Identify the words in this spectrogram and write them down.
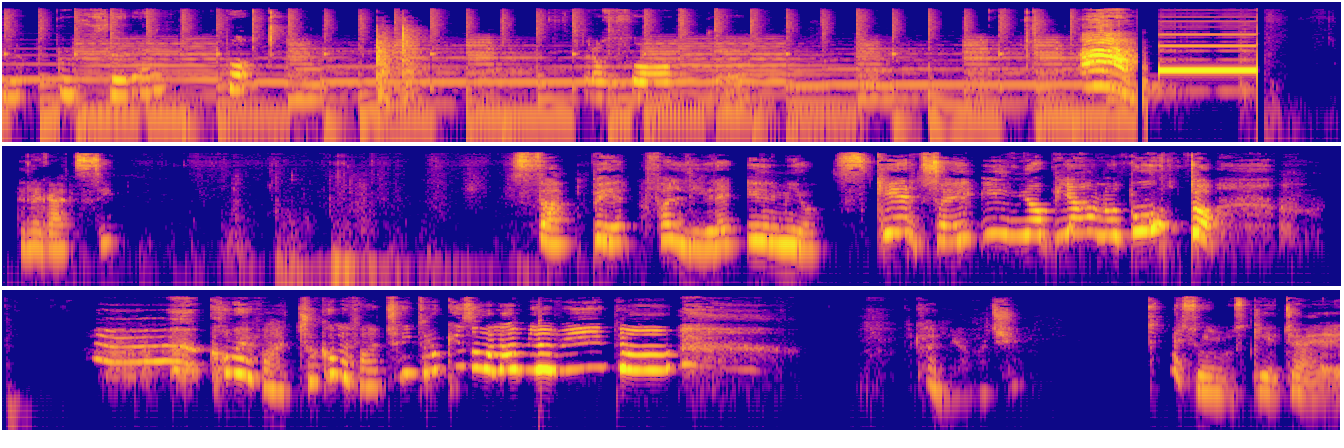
Lo po'. Troppo forte. Ragazzi, sta per fallire il mio scherzo, il, il mio piano, tutto. Come faccio? Come faccio? I trucchi sono la mia vita. Calmiamoci. È solo uno scherzo, cioè,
